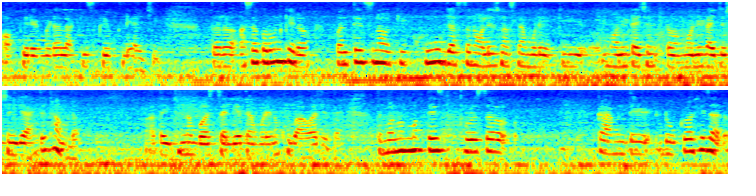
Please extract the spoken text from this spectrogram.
ऑफ पिरियड मिळाला की स्क्रिप्ट लिहायची. तर असं करून केलं. पण तेच ना की खूप जास्त नॉलेज नसल्यामुळे की मॉनिटायझेशन मॉनिटायझेशन जे आहे ते थांबलं. आता इथून ना बस चालली आहे त्यामुळे ना खूप आवाज येत आहे तर म्हणून मग तेच थोडंसं काय म्हणते डोकं हे झालं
